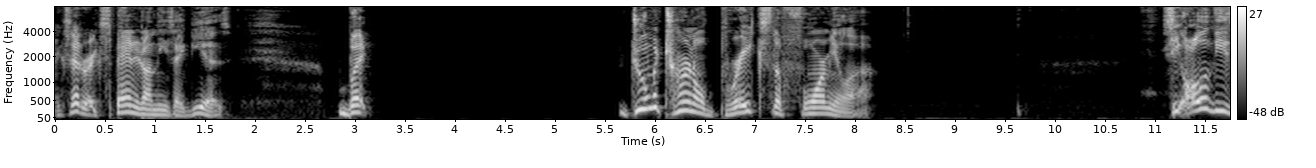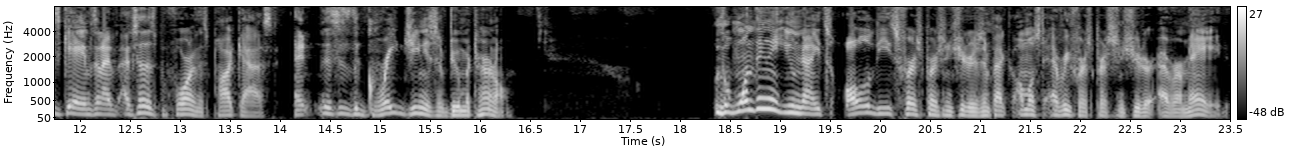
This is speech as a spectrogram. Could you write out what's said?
etc., expanded on these ideas. But Doom Eternal breaks the formula. See, all of these games, and I've, I've said this before in this podcast, and this is the great genius of Doom Eternal. The one thing that unites all of these first person shooters, in fact, almost every first person shooter ever made,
